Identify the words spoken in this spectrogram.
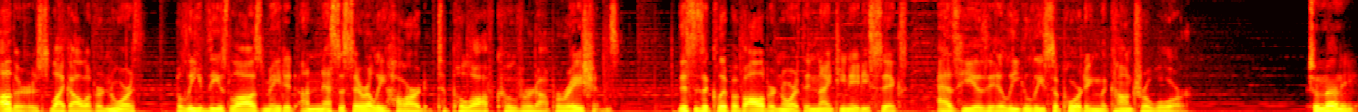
others, like Oliver North, believe these laws made it unnecessarily hard to pull off covert operations. This is a clip of Oliver North in 1986 as he is illegally supporting the Contra War. To many,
